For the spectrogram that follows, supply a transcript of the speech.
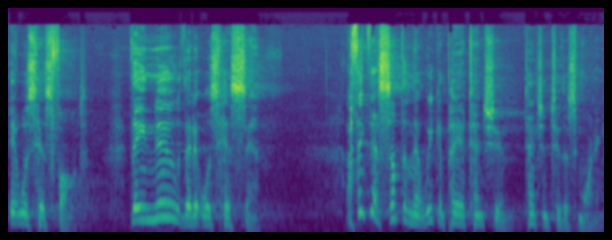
it was his fault, they knew that it was his sin. I think that's something that we can pay attention, attention to this morning.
